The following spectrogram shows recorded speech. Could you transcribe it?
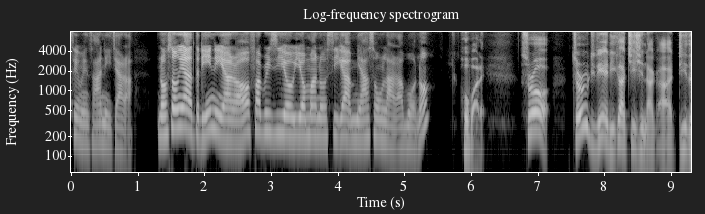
စိတ်ဝင်စားနေကြတာနောက်ဆုံးရသတင်းနေရတော့ Fabrizio Romano စီကအများဆုံးလာတာပေါ့နော်ဟုတ်ပါတယ် ဆိုတော့ကျွန်တော်တို့ဒီနေ့အဓိကကြည့်ရှင်းတာကဒီသ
